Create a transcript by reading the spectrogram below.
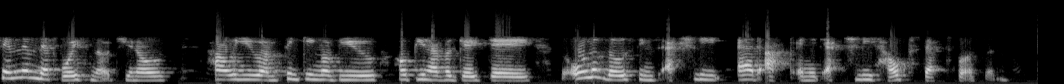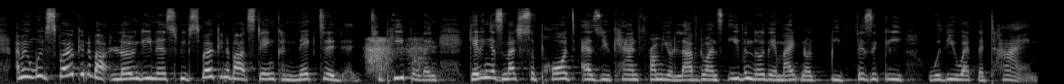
send them that voice note, you know, how are you? I'm thinking of you. Hope you have a great day. all of those things actually add up and it actually helps that person. I mean, we've spoken about loneliness, we've spoken about staying connected to people and getting as much support as you can from your loved ones, even though they might not be physically with you at the time.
